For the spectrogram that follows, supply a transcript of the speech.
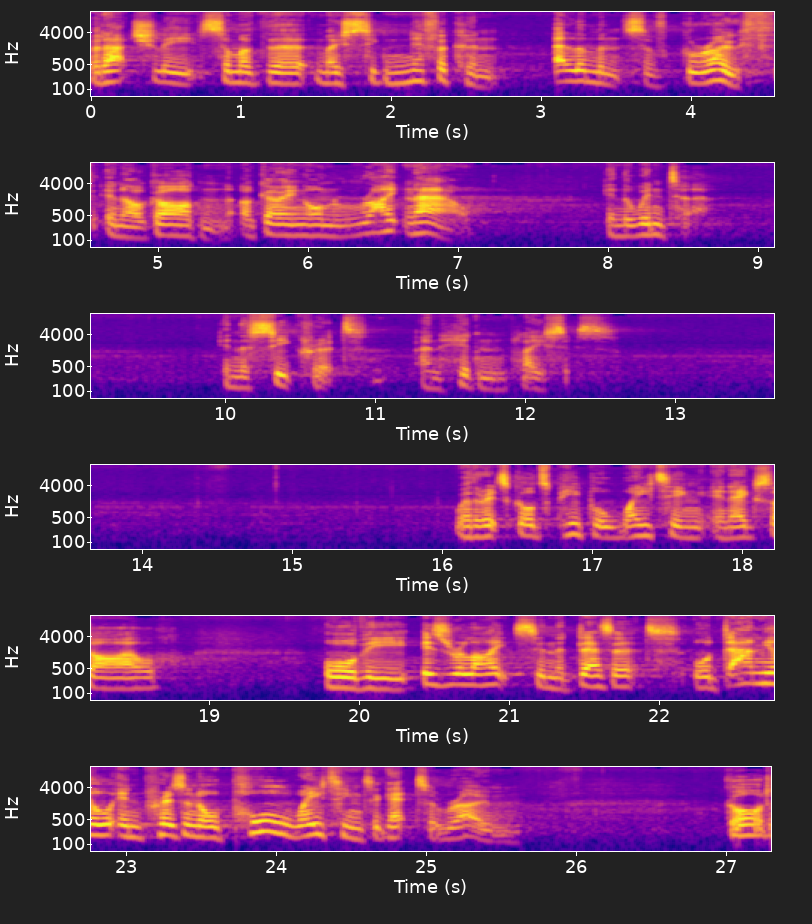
But actually, some of the most significant elements of growth in our garden are going on right now in the winter, in the secret and hidden places. Whether it's God's people waiting in exile, or the Israelites in the desert, or Daniel in prison, or Paul waiting to get to Rome, God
